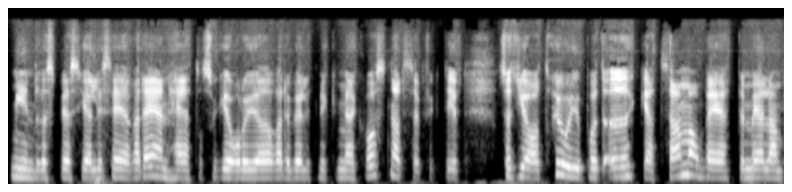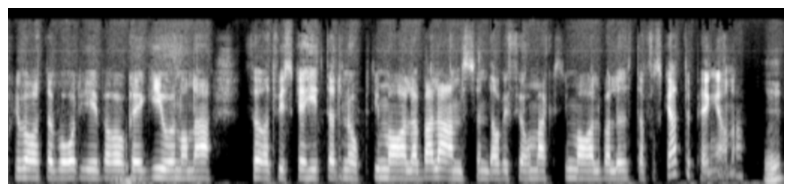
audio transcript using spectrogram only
mindre specialiserade enheter så går det att göra det väldigt mycket mer kostnadseffektivt. Så att jag tror ju på ett ökat samarbete mellan privata vårdgivare och regionerna för att vi ska hitta den optimala balansen där vi får maximal valuta för skattepengarna. Mm.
